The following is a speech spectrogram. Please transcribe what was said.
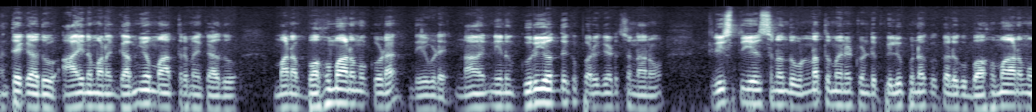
అంతేకాదు ఆయన మన గమ్యం మాత్రమే కాదు మన బహుమానము కూడా దేవుడే. నా నేను గురి యొద్దకు పరుగెడుచున్నాను. క్రీస్తు యేసునందు ఉన్నతమైనటువంటి పిలుపునకు కలుగు బహుమానము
